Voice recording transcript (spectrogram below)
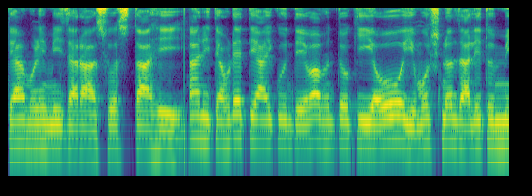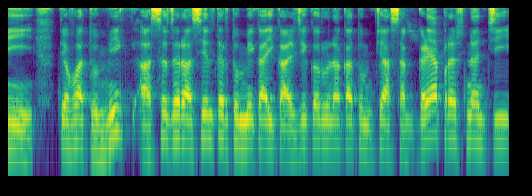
त्यामुळे मी जरा अस्वस्थ आहे. आणि तेवढ्यात ते ऐकून देवा म्हणतो की ओ इमोशनल झाले तुम्ही. तेव्हा तुम्ही असं जर असेल तर तुम्ही काही काळजी करू नका. तुमच्या सगळ्या प्रश्नांची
